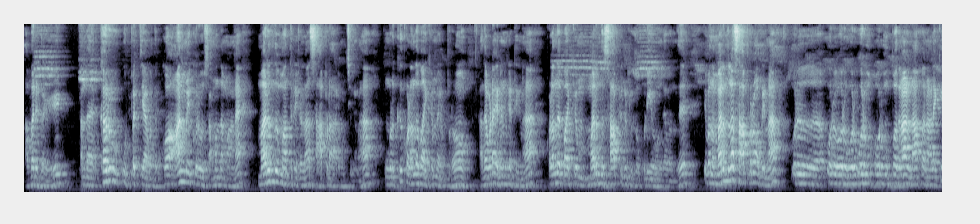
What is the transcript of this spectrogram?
அவர்கள் அந்த கரு உற்பத்தி ஆவதற்கோ ஆண்மை குறைவு சம்பந்தமான மருந்து மாத்திரைகள்லாம் சாப்பிட ஆரம்பிச்சிங்கன்னா உங்களுக்கு குழந்தை பாக்கியம் ஏற்படும். அதை விட என்னென்னு கேட்டிங்கன்னா குழந்தை பாக்கியம் மருந்து சாப்பிட்டுக்கிட்டு இருக்கக்கூடியவங்க வந்து இப்போ அந்த மருந்துலாம் சாப்பிட்றோம் அப்படின்னா ஒரு ஒரு ஒரு ஒரு ஒரு ஒரு முப்பது நாள் நாற்பது நாளைக்கு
